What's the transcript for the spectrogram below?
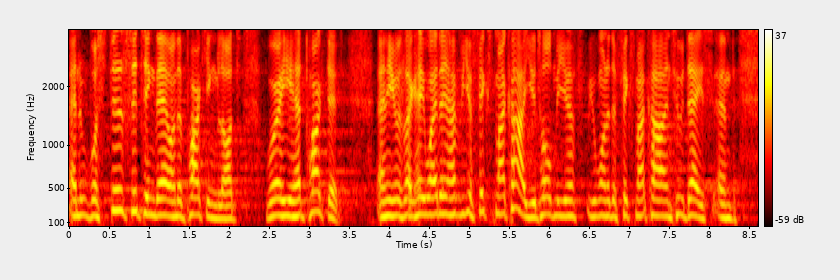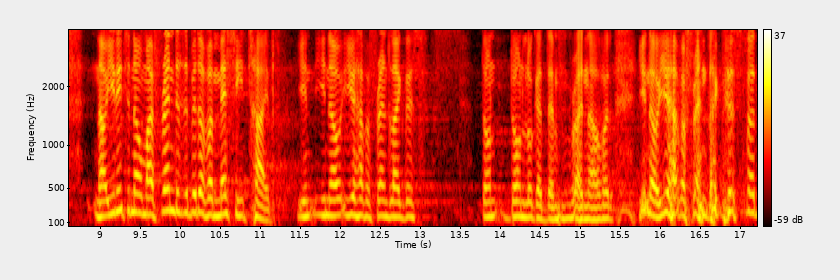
and was still sitting there on the parking lot where he had parked it. And he was like, hey, why have you fixed my car? You told me you, have, you wanted to fix my car in two days. And now you need to know my friend is a bit of a messy type. You, you know, you have a friend like this. Don't, don't look at them right now, but you know, you have a friend like this. But,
